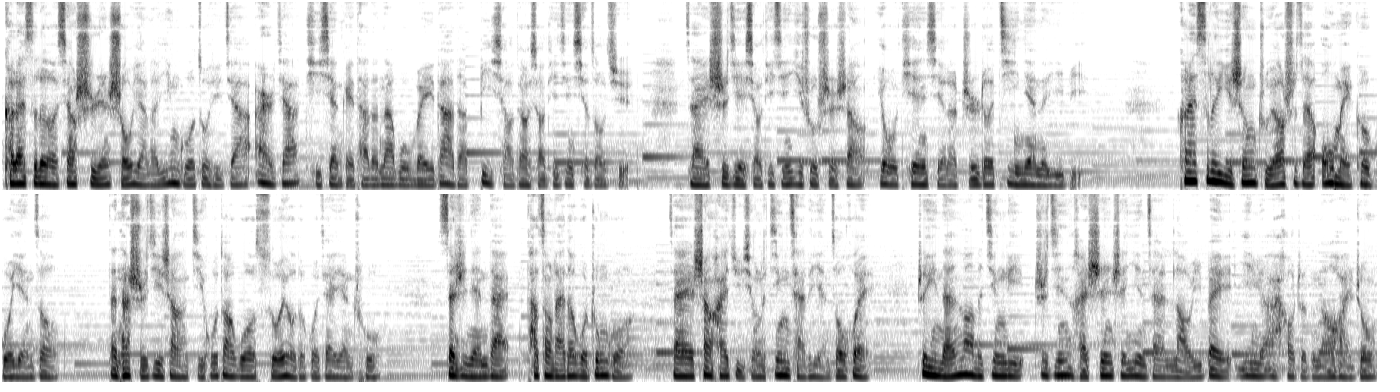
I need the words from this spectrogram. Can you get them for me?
克莱斯勒向世人首演了英国作曲家埃尔加提献给他的那部伟大的 B 小调小提琴协奏曲，在世界小提琴艺术史上又添写了值得纪念的一笔。克莱斯勒一生主要是在欧美各国演奏，但他实际上几乎到过所有的国家演出。三十年代，他曾来到过中国，在上海举行了精彩的演奏会。这一难忘的经历，至今还深深印在老一辈音乐爱好者的脑海中。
